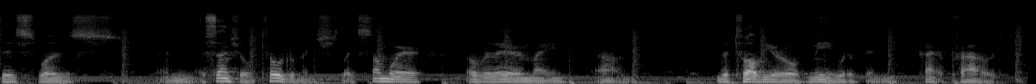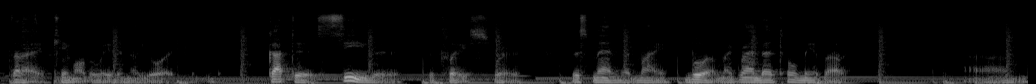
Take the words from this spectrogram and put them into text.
this was an essential pilgrimage, like somewhere over there, my um, the 12 year old me would have been kind of proud that I came all the way to New York and got to see the, the place where this man that my boy, my granddad told me about. Um,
